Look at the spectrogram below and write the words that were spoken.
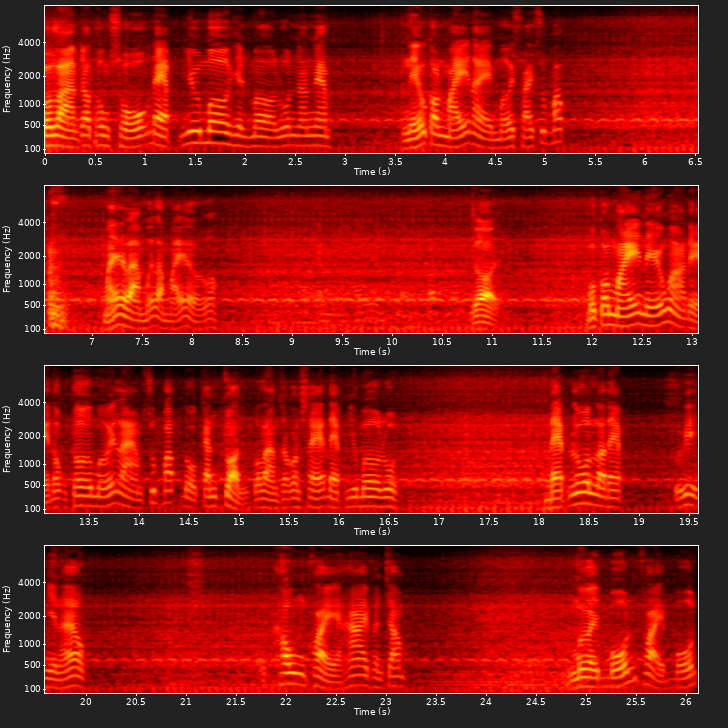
Tôi làm cho thông số đẹp như mơ hiền mờ luôn anh em. Nếu con máy này mới xoáy súp bắp Máy này làm mới làm máy rồi đúng không? Rồi. Một con máy nếu mà để động cơ mới làm súp bắp đồ căn chuẩn Tôi làm cho con xe đẹp như mơ luôn. Đẹp luôn là đẹp. Quý vị nhìn thấy không? 0,2% 14,4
